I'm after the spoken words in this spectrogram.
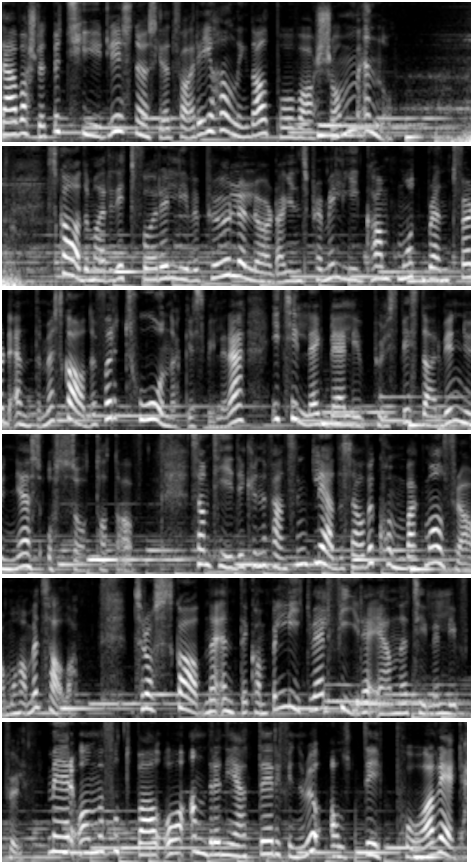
Det er varslet betydelig snøskredfare i Hallingdal på varsom.no. Skademareritt for Liverpool. Lørdagens Premier League-kamp mot Brentford endte med skade for to nøkkelspillere. I tillegg ble Liverpool-spiss Darwin Núñez også tatt av. Samtidig kunne fansen glede seg over comeback-mål fra Mohammed Salah. Tross skadene endte kampen likevel 4-1 til Liverpool. Mer om fotball og andre nyheter finner du alltid på VG.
